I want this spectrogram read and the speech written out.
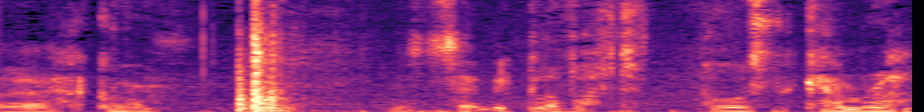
Uh, come on. Let's take my glove off to pause the camera.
